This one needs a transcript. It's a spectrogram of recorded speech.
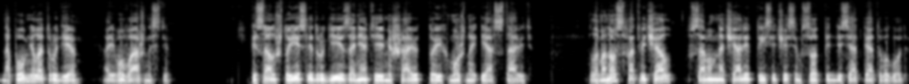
напомнил о труде, о его важности. Писал, что если другие занятия мешают, то их можно и оставить. Ломоносов отвечал в самом начале 1755 года.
